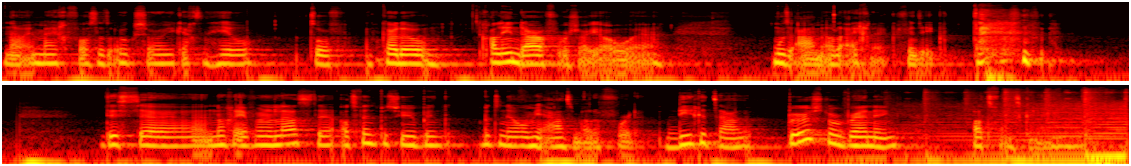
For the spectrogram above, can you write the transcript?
Nou, in mijn geval is dat ook zo. Je krijgt een heel tof cadeau. Alleen daarvoor zou je al uh, moeten aanmelden eigenlijk, vind ik. dus uh, nog even een laatste adventbestuur.nl om je aan te melden voor de digitale personal branding adventskalender.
